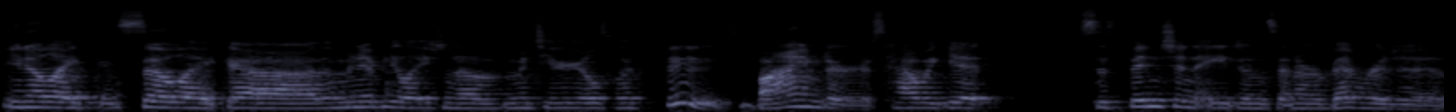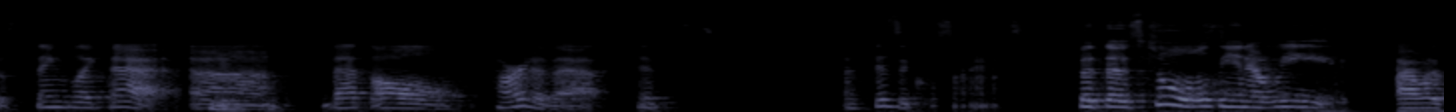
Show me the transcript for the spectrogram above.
you know, like so like uh the manipulation of materials with foods, binders, how we get suspension agents in our beverages, things like that. Uh, That's all part of that. It's a physical science. But those tools, you know, we I was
